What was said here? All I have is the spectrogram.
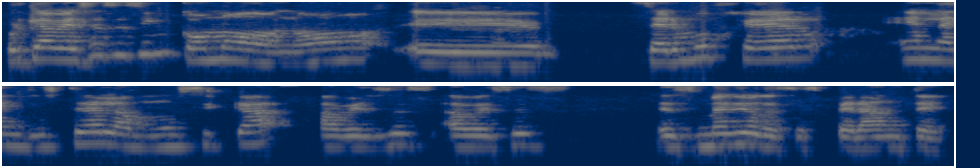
porque a veces es incómodo, ¿no? Eh, ser mujer en la industria de la música a veces, a veces es medio desesperante.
